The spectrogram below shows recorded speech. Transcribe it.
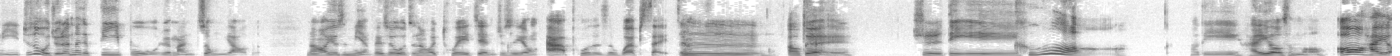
你，嗯、就是我觉得那个第一步我觉得蛮重要的，然后又是免费，所以我真的会推荐就是用 app 或者是 website 这样子。嗯，OK。对是的，Cool，好的，还有什么？哦、oh，还有，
